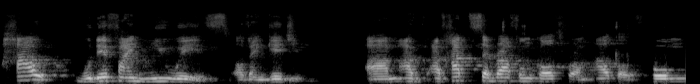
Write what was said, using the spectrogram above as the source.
how would they find new ways of engaging? Um, I've, I've had several phone calls from out of home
